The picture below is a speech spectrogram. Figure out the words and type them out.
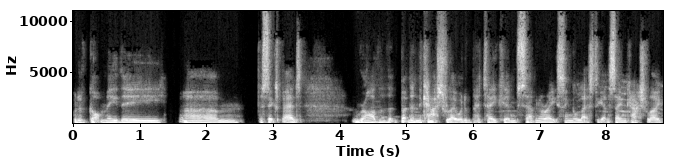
would have got me the, um, the six bed rather than, but then the cash flow would have taken seven or eight single lets to get the same cash flow.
